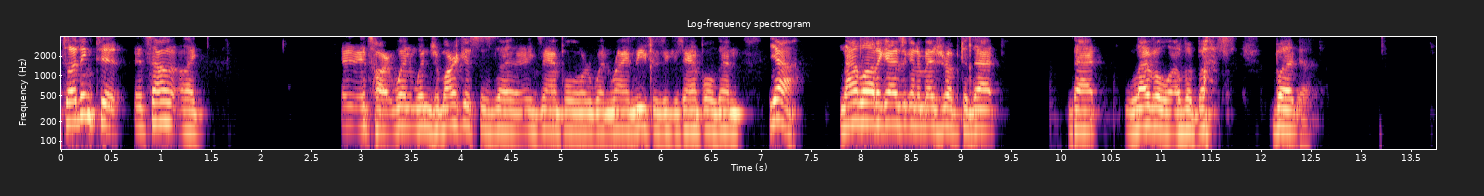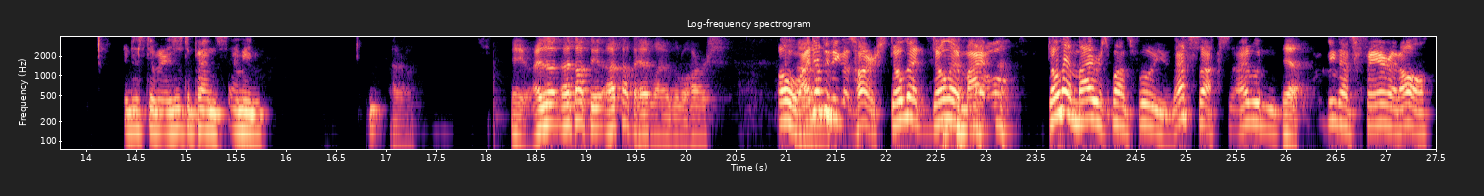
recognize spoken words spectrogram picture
So I think to it sounds like it's hard when when JaMarcus is the example or when Ryan Leaf is the example. Then yeah, not a lot of guys are going to measure up to that that level of a bust, but Yeah. it just it just depends. I mean, I don't know. Anyway, I, th- I thought the I thought the headline was a little harsh. Oh, I Um, definitely think it was harsh. Don't let don't let my whole don't let my response fool you. That sucks. I wouldn't Yeah, think that's fair at all.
